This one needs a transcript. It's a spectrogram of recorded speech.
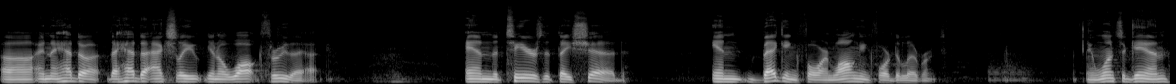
Uh, and they had, to, they had to actually, you know, walk through that. And the tears that they shed in begging for and longing for deliverance. And once again,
